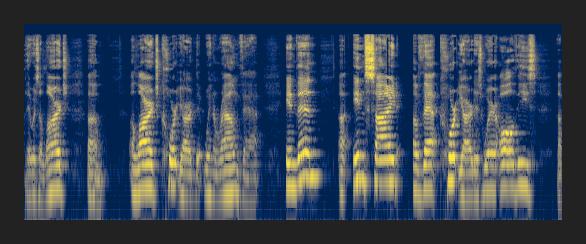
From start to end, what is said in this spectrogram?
There was a large, um, a large courtyard that went around that. And then uh, inside of that courtyard is where all these uh,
